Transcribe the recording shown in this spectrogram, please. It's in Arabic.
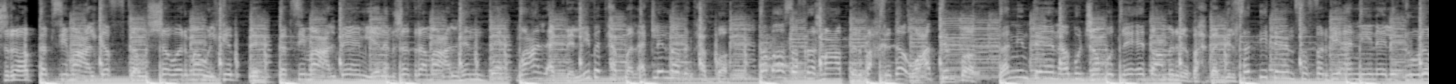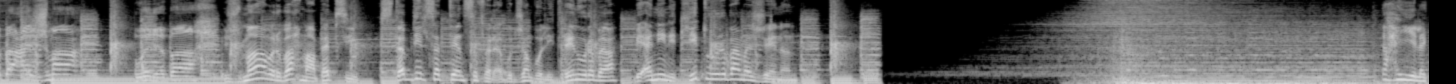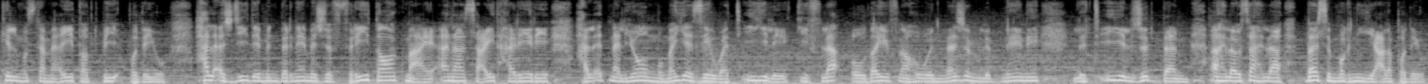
اشرب بيبسي مع الكفتة والشاورما والكبة. بيبسي مع البامية المجدرة مع الهندبة مع الأكل اللي بتحبها الأكل اللي ما بتحبها. طبقة صفرة جماعة بتربح خدق وعتكبها بنينتين أبو جنبو تلاقي طعم الربح. بدل سديتين صفر بأنينة لتر وربع. جماع ورباح. جماع ورباح مع بيبسي. استبدل ستين صفر أبو جنبو لترين وربع بأنينة لتر وربع مجانا. تحية لكل مستمعي تطبيق بوديو. حلقة جديدة من برنامج Free Talk معي أنا سعيد حريري. حلقتنا اليوم مميزة وتقيلة. كيف لا؟ وضيفنا هو النجم اللبناني التقيل جدا. أهلا وسهلا. باسم مغنية على بوديو.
